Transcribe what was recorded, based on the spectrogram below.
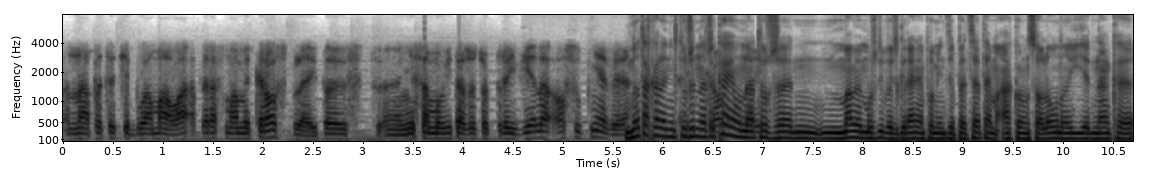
na, na PC była mała, a teraz mamy crossplay. To jest e, niesamowita rzecz, o której wiele osób nie wie. No tak, ale niektórzy narzekają na to, że mamy możliwość grania pomiędzy PC-tem a konsolą, no i jednak e,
